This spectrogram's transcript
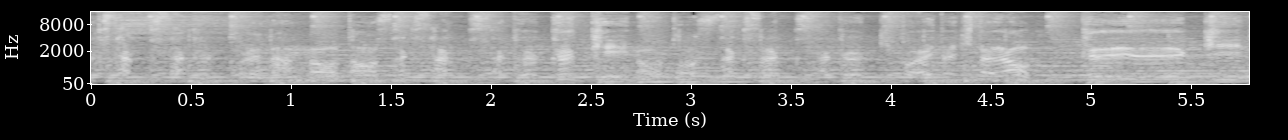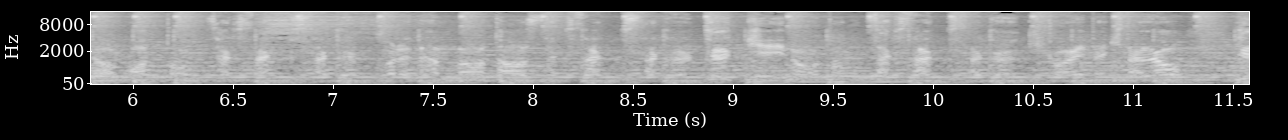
クサクサクこれ何の音サクサクサククッキーの音サクサクサク聞こえてきたよクッキーの音サクサクサクこれ何の音サクサクサククッキーの音サクサクサク聞こえてきたよク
